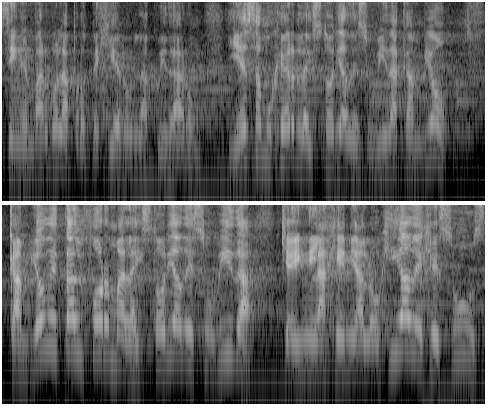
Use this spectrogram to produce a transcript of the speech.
Sin embargo, la protegieron, la cuidaron. Y esa mujer, la historia de su vida cambió. Cambió de tal forma la historia de su vida que en la genealogía de Jesús,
